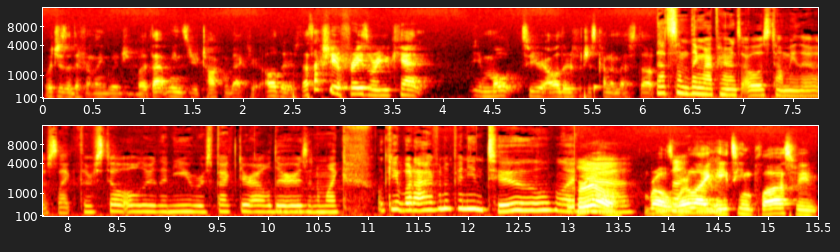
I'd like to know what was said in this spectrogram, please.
which is a different language, but that means you're talking back to your elders. That's actually a phrase where you can't emote to your elders, which is kind of messed up. That's something my parents always tell me though. It's like they're still older than you, respect your elders, and I'm like, okay, but I have an opinion too. Like, For Yeah, real, bro. We're like 18 plus. We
